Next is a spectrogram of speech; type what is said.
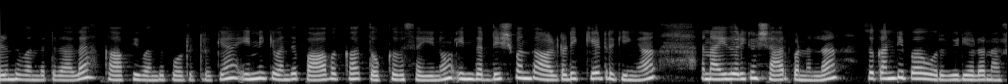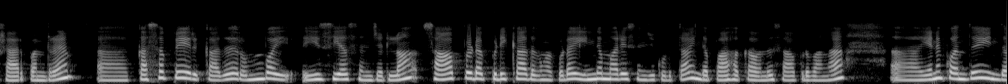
எழுந்து வந்துட்டதால காஃபி வந்து போட்டுட்ருக்கேன். இன்றைக்கி வந்து பாவக்காய் தொக்கு செய்யணும். இந்த டிஷ் வந்து ஆல்ரெடி கேட்டிருக்கீங்க. நான் இது வரைக்கும் ஷேர் பண்ணலை ஸோ கண்டிப்பாக ஒரு வீடியோவில் நான் ஷேர் பண்ணுறேன் கசப்பே இருக்காது. ரொம்ப ஈஸியாக செஞ்சிடலாம். சாப்பிட பிடிக்காதவங்க கூட இந்த மாதிரி செஞ்சு கொடுத்தா இந்த பாகக்காய் வந்து சாப்பிடுவாங்க. எனக்கு வந்து இந்த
